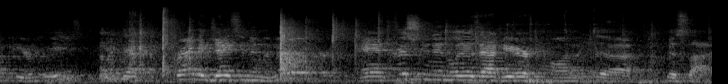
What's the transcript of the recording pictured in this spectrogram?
up here, please. I'd like to have Craig and Jason in the middle, and Christian and Liz out here on uh, this side.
